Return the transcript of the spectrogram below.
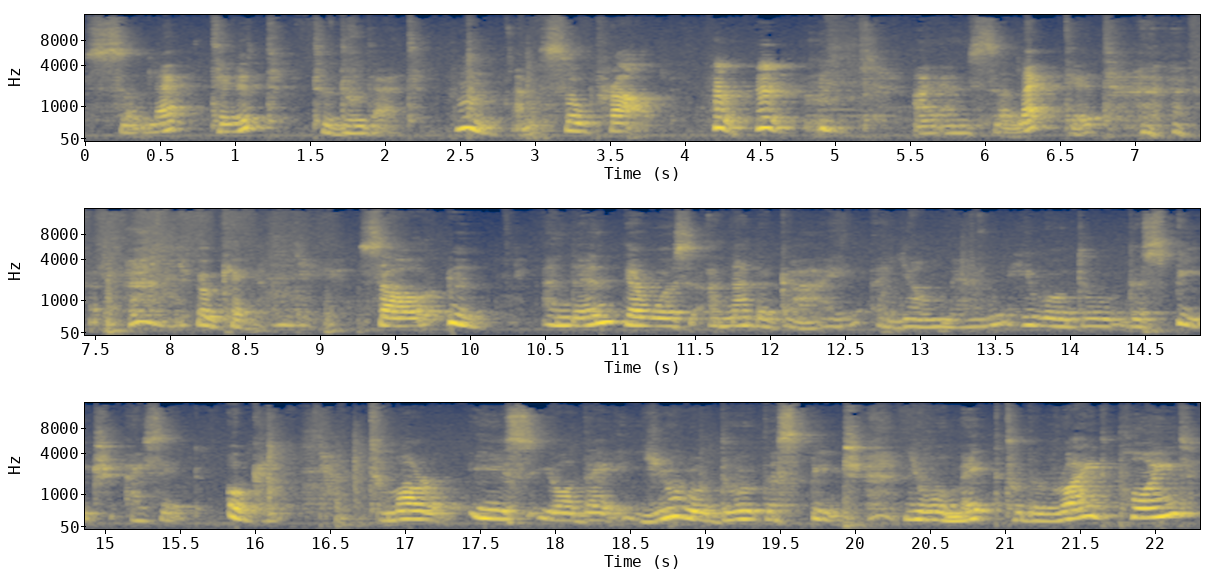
selected to do that. Hmm, I'm so proud. I am selected. okay, so and then there was another guy, a young man, he will do the speech. I said, okay, tomorrow is your day. You will do the speech. You will make to the right point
